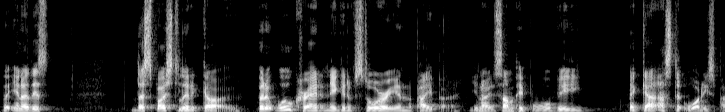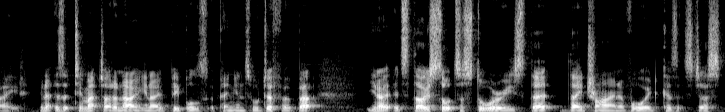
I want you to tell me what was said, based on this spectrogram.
but you know, there's they're supposed to let it go, but it will create a negative story in the paper. You know, some people will be aghast at what he's paid. You know, is it too much? I don't know. You know, people's opinions will differ, but you know, it's those sorts of stories that they try and avoid because it's just,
